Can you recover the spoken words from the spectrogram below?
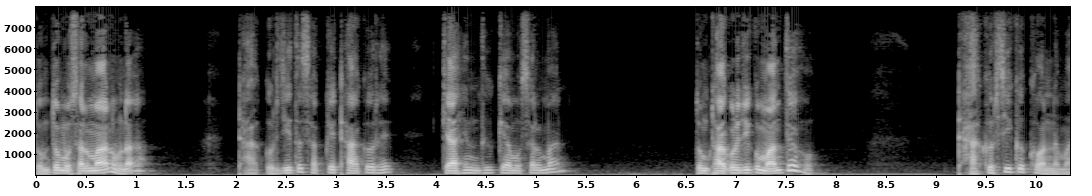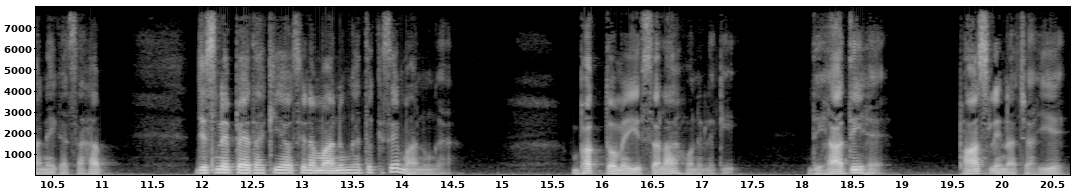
तुम तो मुसलमान हो ना? ठाकुर जी तो सबके ठाकुर है। क्या हिंदू, क्या मुसलमान? तुम ठाकुर जी को मानते हो? ठाकुर जी को कौन न मानेगा साहब? जिसने पैदा किया उसे न मानूँगा तो किसे मानूँगा? भक्तों में ये सलाह होने लगी। देहाती है, फांस लेना चाहिए।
